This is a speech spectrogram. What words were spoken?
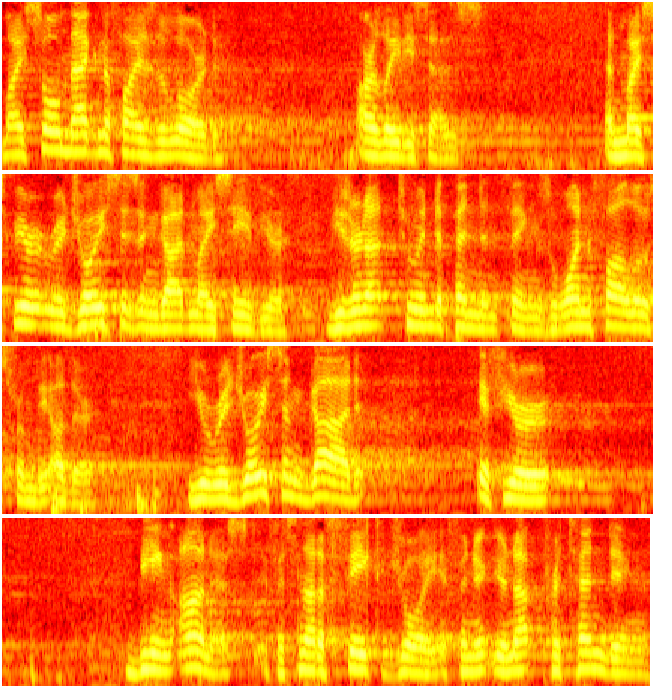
My soul magnifies the Lord, Our Lady says, and my spirit rejoices in God my Savior. These are not two independent things, one follows from the other. You rejoice in God if you're being honest, if it's not a fake joy, if you're not pretending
